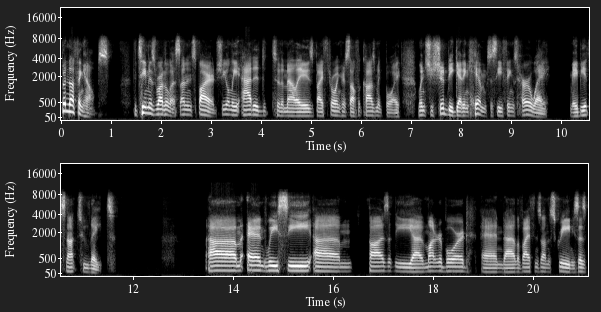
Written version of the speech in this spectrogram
But nothing helps. The team is rudderless, uninspired. She only added to the malaise by throwing herself at Cosmic Boy when she should be getting him to see things her way. Maybe it's not too late. Um, and we see um, Cause at the uh, monitor board, and uh, Leviathan's on the screen. He says,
